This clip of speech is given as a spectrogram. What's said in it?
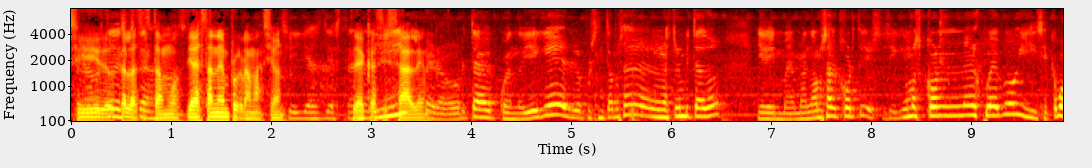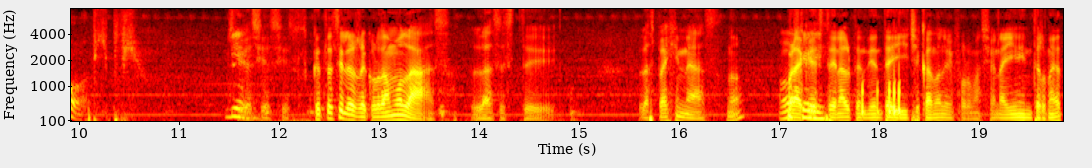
Sí, ahorita ahorita las está- estamos, ya están en programación. Sí, ya, ya están Ya casi ahí, salen. Pero ahorita cuando llegue lo presentamos a nuestro invitado y mandamos al corte y seguimos con el juego y se acabó. Sí, Bien. así, así es. ¿Qué tal si les recordamos las, las, este, las páginas, ¿no? Para que estén al pendiente ahí checando la información ahí en internet.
